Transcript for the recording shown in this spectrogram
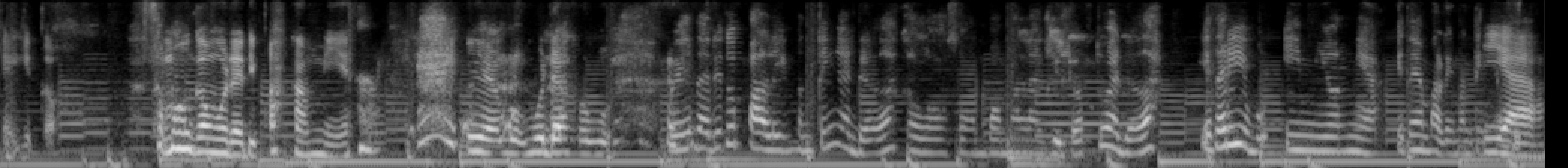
kayak gitu. Semoga mudah dipahami ya. Iya bu, mudah kok bu. Pokoknya tadi tuh paling penting adalah kalau seumpama lagi drop tuh adalah ya tadi bu imunnya itu yang paling penting. Iya,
